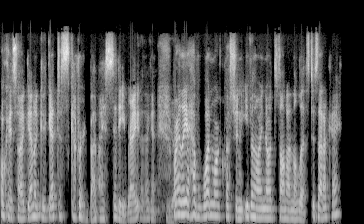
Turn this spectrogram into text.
Okay, so again, it could get discovered by my city, right? Again, yep. Riley, I have one more question, even though I know it's not on the list. Is that okay?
